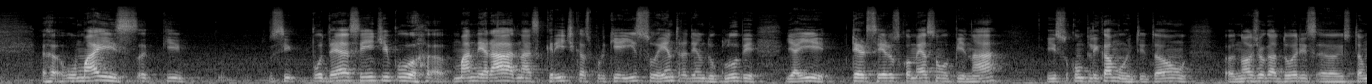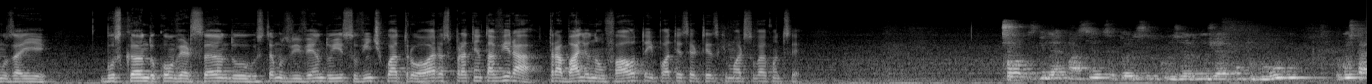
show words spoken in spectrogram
uh, o mais que se puder assim, tipo, maneirar nas críticas, porque isso entra dentro do clube e aí terceiros começam a opinar, isso complica muito. Então, uh, nós jogadores uh, estamos aí buscando, conversando, estamos vivendo isso 24 horas para tentar virar. Trabalho não falta e pode ter certeza que hora isso vai acontecer. Guilherme Macedo, setorista do Cruzeiro no GE. Globo. Eu gostaria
